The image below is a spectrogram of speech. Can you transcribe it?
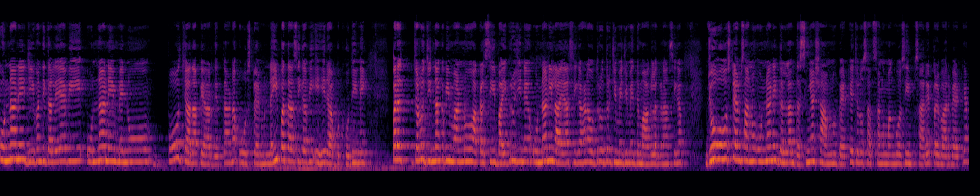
ਉਹਨਾਂ ਨੇ, ਜੀਵਨ ਦੀ ਗੱਲ ਇਹ ਹੈ ਵੀ ਉਹਨਾਂ ਨੇ ਮੈਨੂੰ ਬਹੁਤ ਜ਼ਿਆਦਾ ਪਿਆਰ ਦਿੱਤਾ, ਹਨਾ? ਉਸ ਟਾਈਮ ਨਹੀਂ ਪਤਾ ਸੀਗਾ ਵੀ ਇਹ ਰੱਬ ਖੁਦ ਹੀ ਨੇ। ਪਰ ਚਲੋ ਜਿੰਨਾ ਕੁ ਵੀ ਮਨ ਨੂੰ ਅਕਲ ਸੀ, ਵਾਹਿਗੁਰੂ ਜੀ ਨੇ ਉਹਨਾਂ ਨੇ ਲਾਇਆ ਸੀਗਾ, ਹਨਾ ਉਧਰ ਉਧਰ ਜਿਵੇਂ ਜਿਵੇਂ ਦਿਮਾਗ ਲੱਗਣਾ ਸੀਗਾ। ਜੋ ਉਸ ਟਾਈਮ ਸਾਨੂੰ ਉਹਨਾਂ ਨੇ ਗੱਲਾਂ ਦਸੀਆਂ ਸ਼ਾਮ ਨੂੰ ਬੈਠੇ, ਚਲੋ ਸਤਸੰਗ ਮੰਗੋ ਅਸੀਂ ਸਾਰੇ ਪਰਿਵਾਰ ਬੈਠਿਆ,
